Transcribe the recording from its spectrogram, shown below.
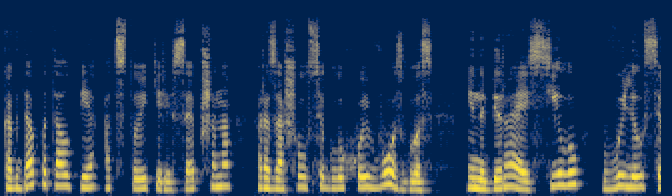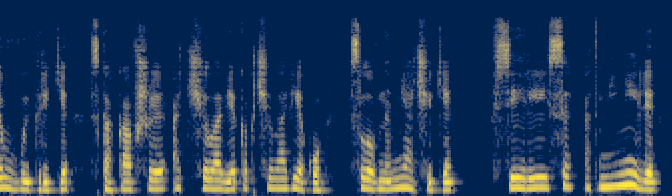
когда по толпе от стойки ресепшена разошелся глухой возглас и, набирая силу, вылился в выкрики, скакавшие от человека к человеку, словно мячики. Все рейсы отменили,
